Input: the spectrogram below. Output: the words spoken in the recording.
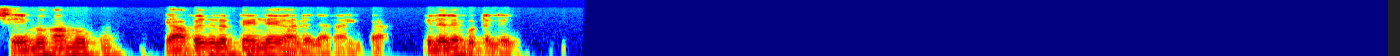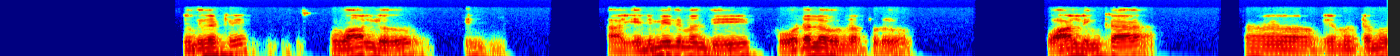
షేము హాము యాభై ఐదులకు పెళ్ళే కాలేదు కదా ఇంకా పిల్లలే పుట్టలేదు. ఎందుకంటే వాళ్ళు ఆ ఎనిమిది మంది ఓడలో ఉన్నప్పుడు వాళ్ళు ఇంకా ఆ ఏమంటాము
